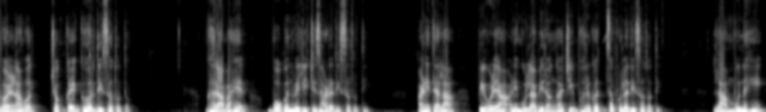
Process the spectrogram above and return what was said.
वळणावर चक्क एक घर दिसत होतं. घराबाहेर बोगनवेलीची झाडं दिसत होती. आणि त्याला पिवळ्या आणि गुलाबी रंगाची भरगच्च फुलं दिसत होती. लांबूनही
